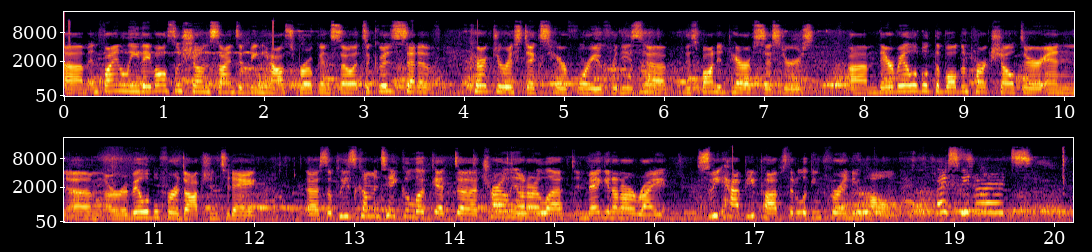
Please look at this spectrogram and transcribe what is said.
Um, and finally, they've also shown signs of being housebroken, so it's a good set of characteristics here for you for these uh, this bonded pair of sisters. Um, they're available at the Baldwin Park Shelter and um, are available for adoption today. Uh, so please come and take a look at uh, Charlie on our left and Meghan on our right. Sweet, happy pups that are looking for a new home. Bye, sweethearts!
